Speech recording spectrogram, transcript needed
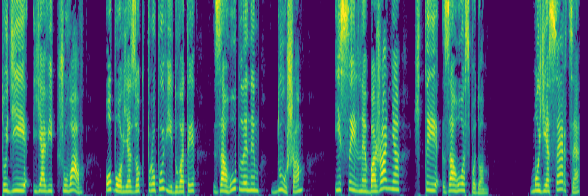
Тоді я відчував обов'язок проповідувати загубленим душам і сильне бажання йти за Господом. Моє серце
